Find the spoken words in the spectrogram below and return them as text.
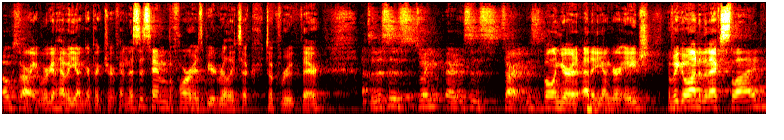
oh, sorry, we're going to have a younger picture of him. This is him before his beard really took, took root there. So this is Swing, or this is sorry, this is Bullinger at a younger age. If we go on to the next slide,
